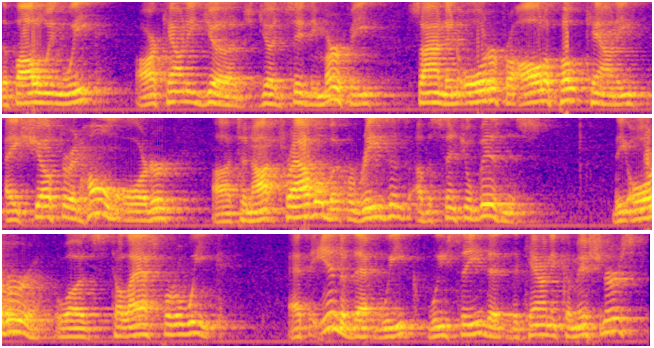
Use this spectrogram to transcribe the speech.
The following week, our county judge, Judge Sydney Murphy, signed an order for all of Polk County, a shelter at home order uh, to not travel but for reasons of essential business. The order was to last for a week. At the end of that week, we see that the county commissioners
